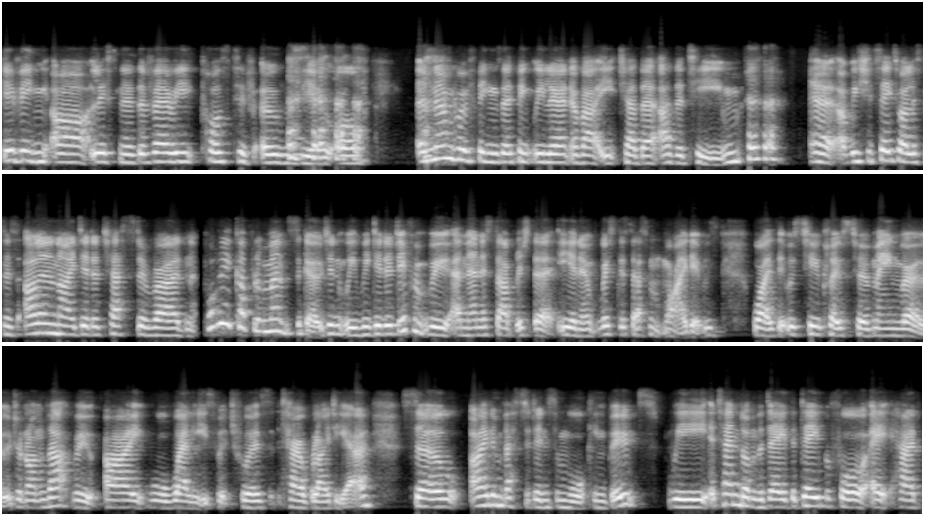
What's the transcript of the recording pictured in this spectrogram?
giving our listeners a very positive overview of a number of things I think we learned about each other as a team. uh, we should say to our listeners, Alan and I did a Chester run probably a couple of months ago, didn't we? We did a different route and then established that, you know, risk assessment wide, it was wise, it was too close to a main road. And on that route, I wore wellies, which was a terrible idea. So I'd invested in some walking boots. We attend on the day, the day before it had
